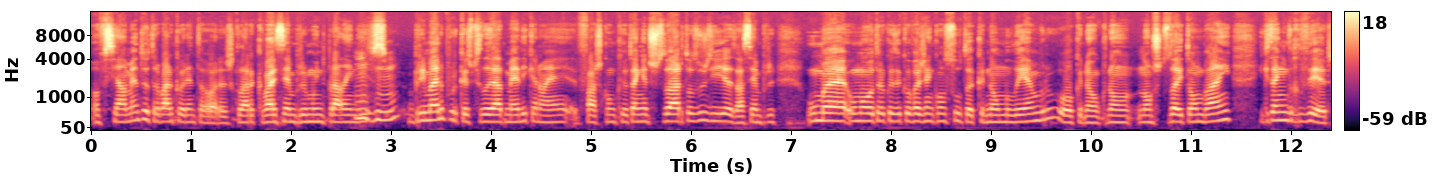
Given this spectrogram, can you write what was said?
Oficialmente eu trabalho 40 horas, claro que vai sempre muito para além disso. Uhum. Primeiro porque a especialidade médica não é faz com que eu tenha de estudar todos os dias. Há sempre uma, uma outra coisa que eu vejo em consulta que não me lembro ou que não, que não, não estudei tão bem e que tenho de rever.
